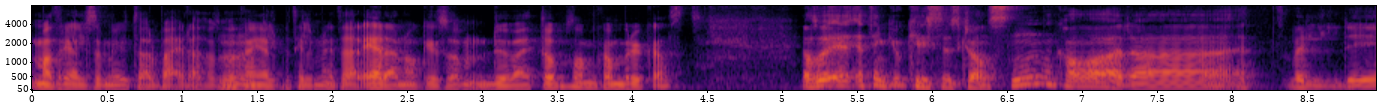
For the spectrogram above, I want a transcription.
materiell som er utarbeidet, som kan hjelpe til med dette, er det noe som du vet om som kan brukes? Altså, jeg, jeg tenker jo Kristuskransen kan være et veldig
